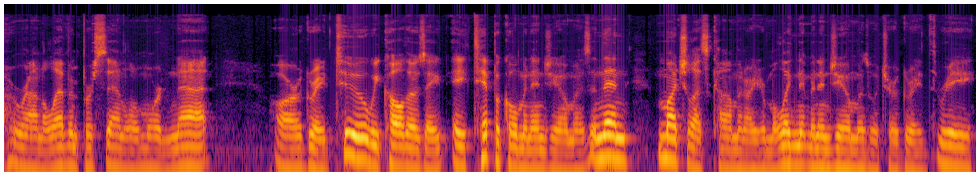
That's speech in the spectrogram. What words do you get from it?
around 11%, a little more than that, are grade 2. We call those atypical meningiomas. And then much less common are your malignant meningiomas, which are grade 3.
